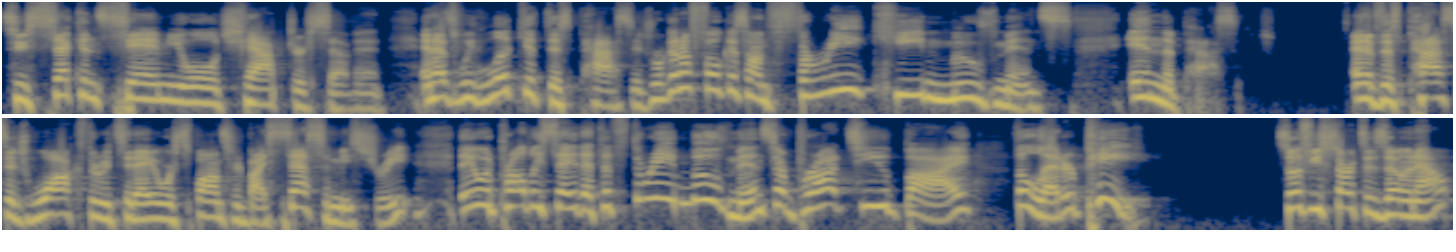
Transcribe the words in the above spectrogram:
to 2 Samuel chapter 7. And as we look at this passage, we're going to focus on three key movements in the passage. And if this passage walkthrough today were sponsored by Sesame Street, they would probably say that the three movements are brought to you by the letter P. So if you start to zone out,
